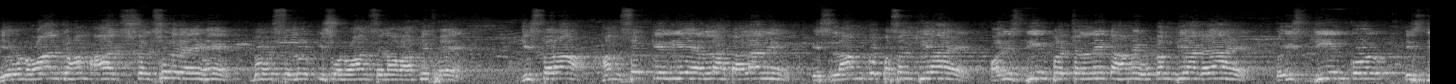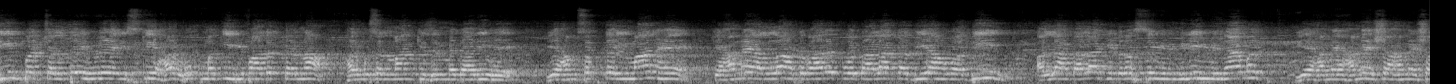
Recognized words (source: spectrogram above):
یہ عنوان جو ہم آج کل سن رہے ہیں، بہت سے لوگ اس عنوان سے ناواقف ہیں۔ جس طرح ہم سب کے لیے اللہ تعالیٰ نے اسلام کو پسند کیا ہے اور اس دین پر چلنے کا ہمیں حکم دیا گیا ہے، تو اس دین کو، اس دین پر چلتے ہوئے اس کے ہر حکم کی حفاظت کرنا ہر مسلمان کی ذمہ داری ہے۔ یہ ہم سب کا ایمان ہے کہ ہمیں اللہ تبارک و تعالیٰ کا دیا ہوا دین اللہ تعالیٰ کی طرف سے ملی ہوئی نعمت یہ ہمیں ہمیشہ ہمیشہ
